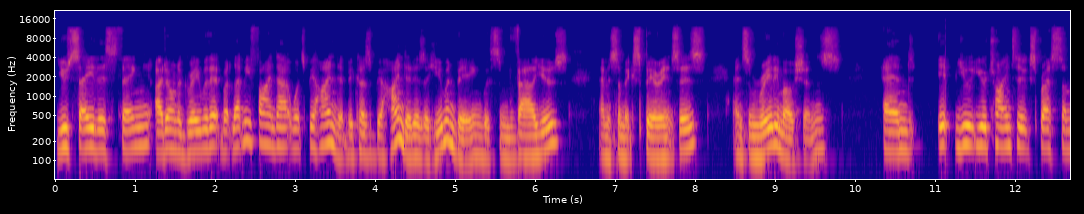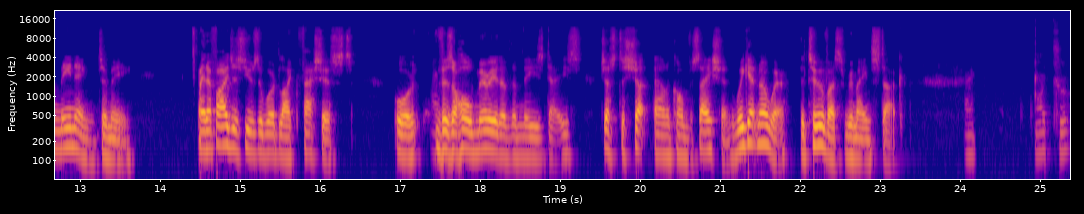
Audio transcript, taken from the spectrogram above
you say this thing i don't agree with it but let me find out what's behind it because behind it is a human being with some values and some experiences and some real emotions and it you you're trying to express some meaning to me and if i just use a word like fascist or there's a whole myriad of them these days just to shut down a conversation. We get nowhere. The two of us remain stuck. Not true.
